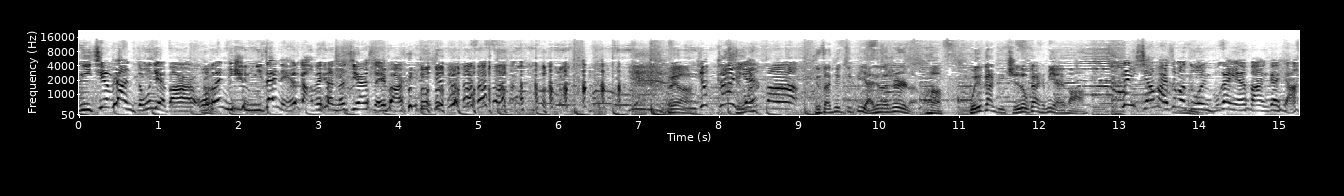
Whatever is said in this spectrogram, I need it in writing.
你接不上你董姐班儿，我问你，你在哪个岗位上能接上谁班儿？哎呀，你就干研发。就咱就就别研究那事儿了啊！我就干主持的，我干什么研发？那你想法这么多，你不干研发，你干啥？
